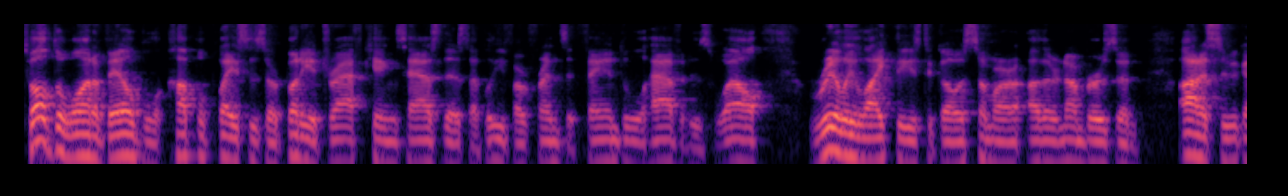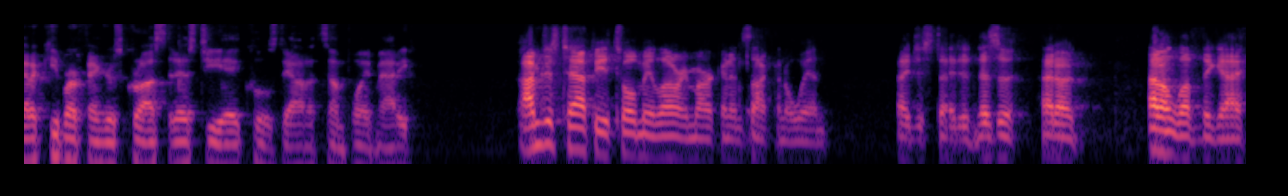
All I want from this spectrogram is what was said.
12 to 1 available a couple places. Our buddy at DraftKings has this. I believe our friends at FanDuel have it as well. Really like these to go with some of our other numbers. And honestly, we got to keep our fingers crossed that SGA cools down at some point, Maddie. I'm just happy you told me Lauri Markkanen's not going to win. I just I didn't. There's a I don't I don't love the guy.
